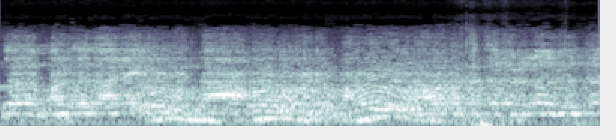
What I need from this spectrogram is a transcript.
너 먼저 다니고 있다. 바로 나오는 것도 들어오는데.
